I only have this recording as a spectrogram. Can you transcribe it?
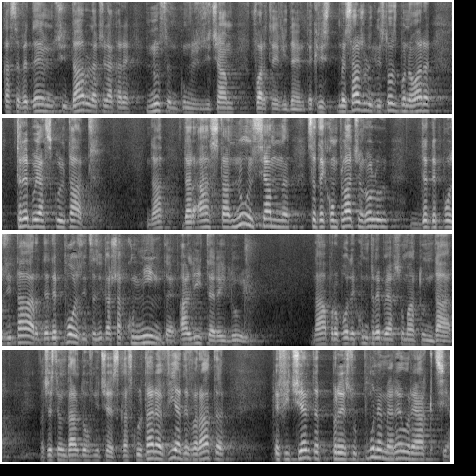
ca să vedem și darurile acelea care nu sunt, cum ziceam, foarte evidente. Christ, mesajul lui Hristos Bunăoară trebuie ascultat. Da? Dar asta nu înseamnă să te complaci în rolul de depozitar, de depozit, să zic așa, cu minte a literei Lui. Da? Apropo de cum trebuie asumat un dar. Acesta e un dar duhovnicesc. Ascultarea vie adevărată, eficientă, presupune mereu reacția.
